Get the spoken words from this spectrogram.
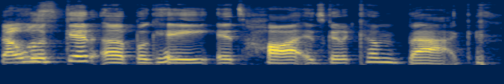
That was, Look it up, okay? It's hot. It's gonna come back.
